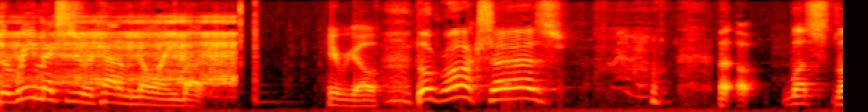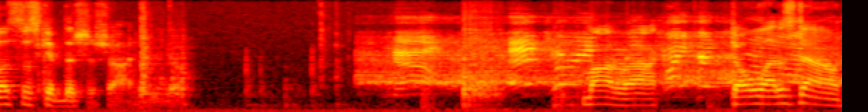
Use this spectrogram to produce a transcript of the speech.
the remixes are kind of annoying, but here we go. The Rock says. Uh, let's let's just give this a shot. Here we go. Come on, Rock. Don't let us down.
